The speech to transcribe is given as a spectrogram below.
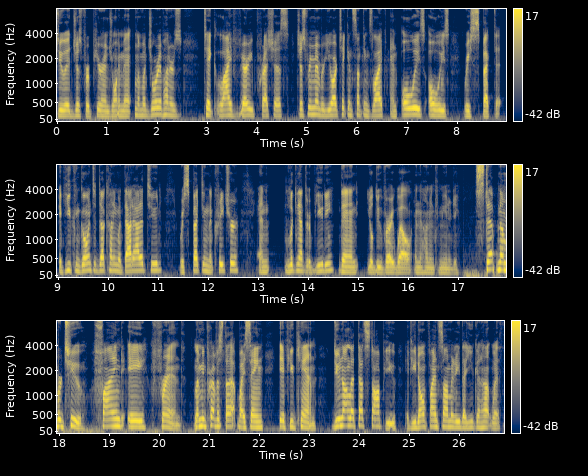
do it just for pure enjoyment. The majority of hunters take life very precious. Just remember, you are taking something's life and always, always respect it. If you can go into duck hunting with that attitude, respecting the creature and looking at their beauty, then you'll do very well in the hunting community. Step number two, find a friend. Let me preface that by saying, if you can, do not let that stop you if you don't find somebody that you can hunt with.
